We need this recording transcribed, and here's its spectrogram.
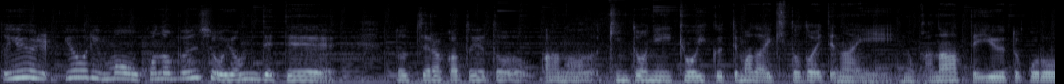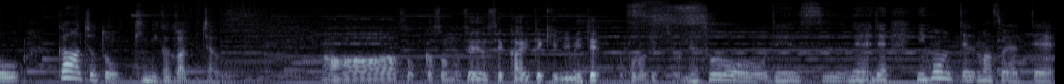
というよりもこの文章を読んでてどちらかというとあの均等に教育ってまだ行き届いてないのかなっていうところがちょっと気にかかっちゃう。あー、そっか、その全世界的に見てってところですよね。そうですね。で日本ってまあそうやって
